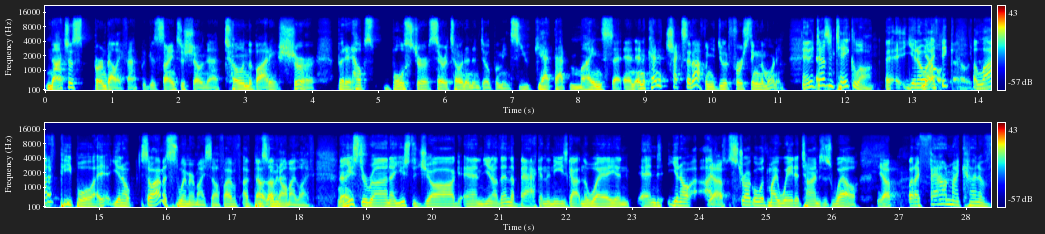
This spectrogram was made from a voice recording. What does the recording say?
not just burn belly fat because science has shown that tone the body sure but it helps bolster serotonin and dopamine. So you get that mindset and, and it kind of checks it off when you do it first thing in the morning. And it doesn't take long. Uh, you know no, i think no, a lot of people you know so i'm a swimmer myself. I've, I've been swimming all my life. Nice. i used to run i used to jog and you know then the back and the knees got in the way and and you know i yep. struggle with my weight at times as well. Yep. But i found my kind of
